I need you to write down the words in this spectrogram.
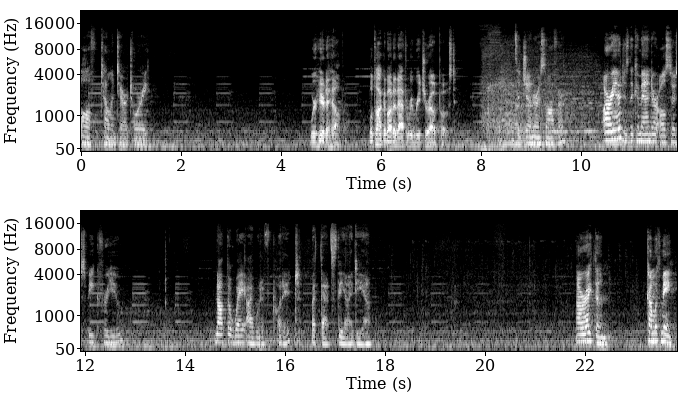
off Talon territory. We're here to help. We'll talk about it after we reach your outpost. It's a generous offer. Aria, does the Commander also speak for you? Not the way I would have put it, but that's the idea. All right then. Come with me.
